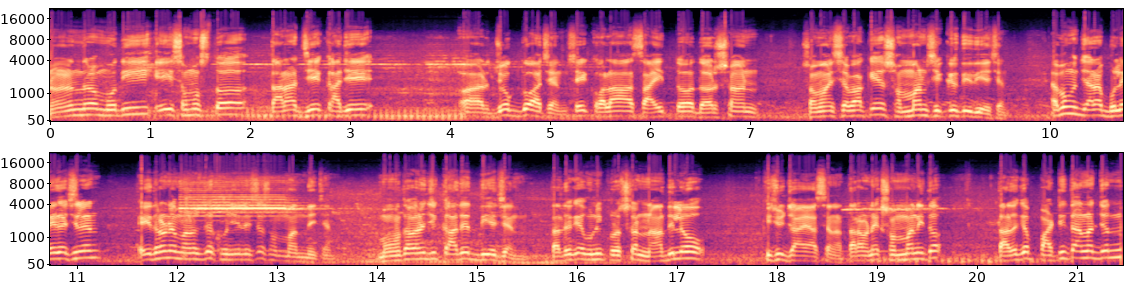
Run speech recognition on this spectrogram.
নরেন্দ্র মোদী এই সমস্ত তারা যে কাজে যোগ্য আছেন, সেই কলা, সাহিত্য, দর্শন, সমাজসেবাকে সম্মান স্বীকৃতি দিয়েছেন। এবং যারা ভুলে গেছিলেন, এই ধরনের মানুষদের খুঁজে এসে সম্মান দিয়েছেন। মমতা ব্যানার্জি কাদের দিয়েছেন? তাদেরকে উনি পুরস্কার না দিলেও কিছু যায় আসে না। তারা অনেক সম্মানিত। তাদেরকে পার্টিতে আনার জন্য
